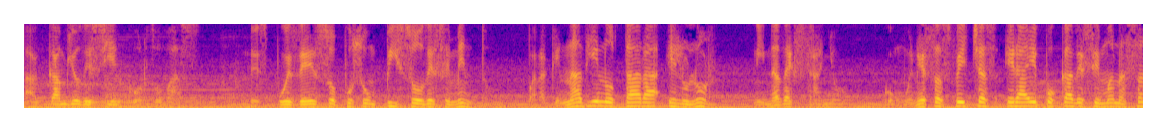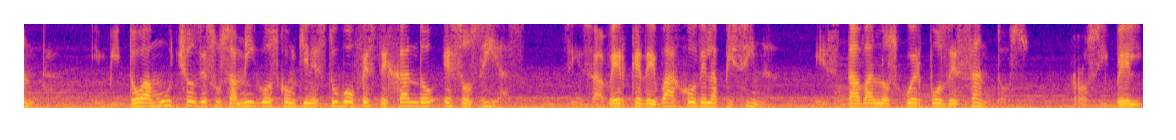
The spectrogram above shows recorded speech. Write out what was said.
a cambio de 100 córdobas. Después de eso puso un piso de cemento para que nadie notara el olor ni nada extraño. Como en esas fechas era época de Semana Santa, invitó a muchos de sus amigos con quien estuvo festejando esos días, sin saber que debajo de la piscina estaban los cuerpos de Santos, Rosibel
